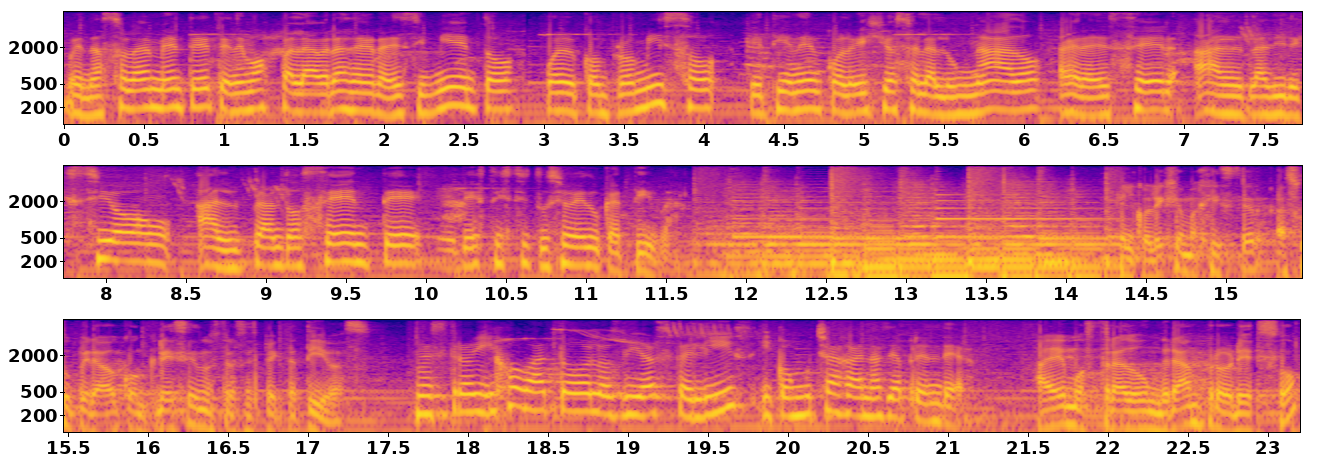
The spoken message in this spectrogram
Bueno, solamente tenemos palabras de agradecimiento por el compromiso que tiene el colegio hacia el alumnado, agradecer a la dirección, al plan docente de esta institución educativa. El Colegio Magíster ha superado con creces nuestras expectativas. Nuestro hijo va todos los días feliz y con muchas ganas de aprender. Ha demostrado un gran progreso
